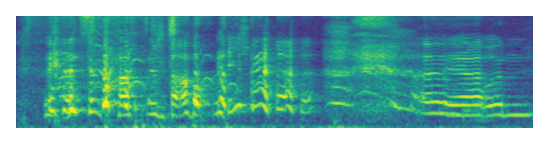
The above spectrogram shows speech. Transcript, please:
das passt überhaupt nicht. ähm, ja. Und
